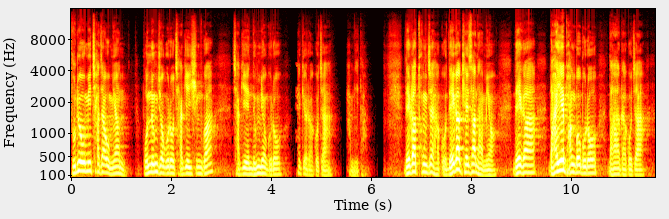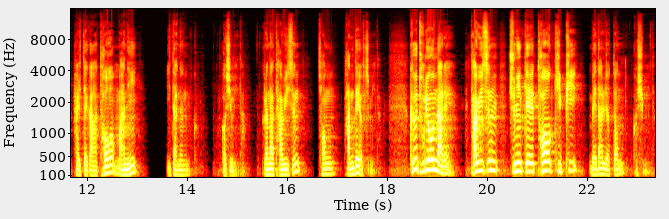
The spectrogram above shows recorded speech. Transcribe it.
두려움이 찾아오면 본능적으로 자기의 힘과 자기의 능력으로 해결하고자 합니다. 내가 통제하고 내가 계산하며 내가 나의 방법으로 나아가고자 할 때가 더 많이 있다는 것입니다. 그러나 다윗은 정반대였습니다. 그 두려운 날에 다윗은 주님께 더 깊이 매달렸던 것입니다.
